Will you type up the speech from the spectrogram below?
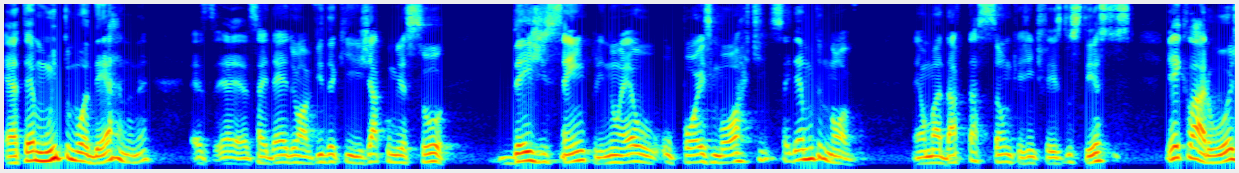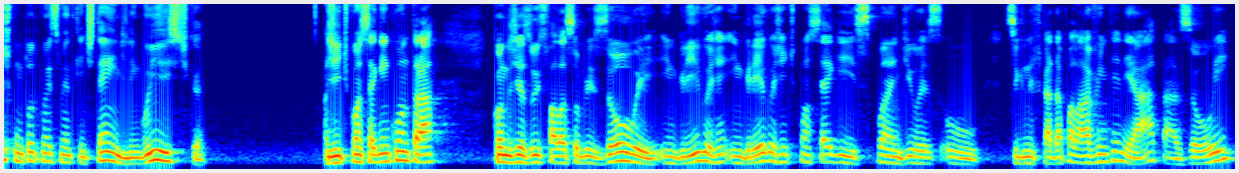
é até muito moderna, né? Essa ideia de uma vida que já começou desde sempre, não é o, o pós-morte, essa ideia é muito nova. É uma adaptação que a gente fez dos textos. E aí, claro, hoje, com todo o conhecimento que a gente tem de linguística, a gente consegue encontrar, quando Jesus fala sobre Zoe em grego, gente, em grego, a gente consegue expandir o, o significado da palavra e entender. Ah, tá, Zoe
